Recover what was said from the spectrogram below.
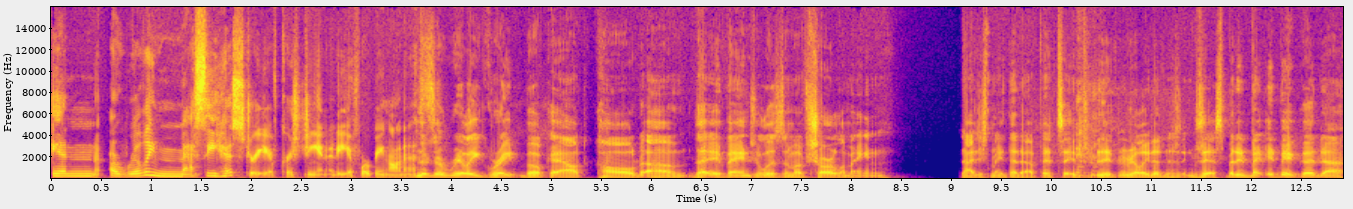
in a really messy history of Christianity if we're being honest. There's a really great book out called um, "The Evangelism of Charlemagne." I just made that up. It's it, it really doesn't exist, but it'd be, it'd be a good uh,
